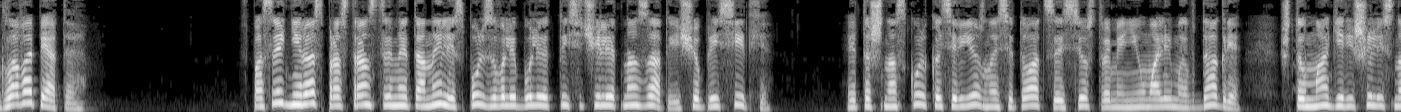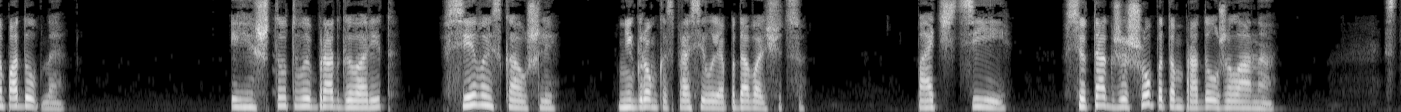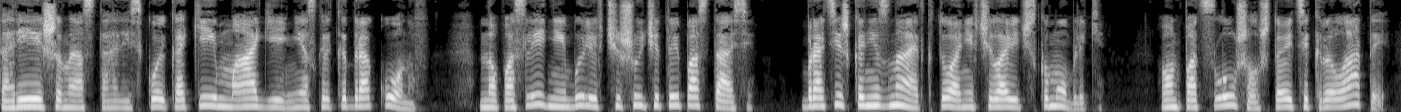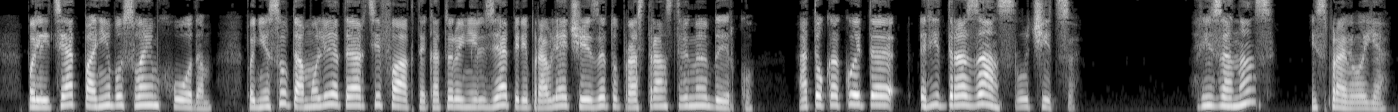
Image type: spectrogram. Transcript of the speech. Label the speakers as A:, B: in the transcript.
A: Глава пятая. В последний раз пространственные тоннели использовали более тысячи лет назад, еще при ситхе. Это ж насколько серьезная ситуация с сестрами неумолимой в Дагре, что маги решились на подобное. «И что твой брат говорит? Все войска ушли?» — негромко спросила я подавальщицу. «Почти», — все так же шепотом продолжила она. Старейшины остались, кое-какие маги, несколько драконов. Но последние были в чешуйчатой ипостаси. Братишка не знает, кто они в человеческом облике. Он подслушал, что эти крылатые полетят по небу своим ходом, понесут амулеты и артефакты, которые нельзя переправлять через эту пространственную дырку. А то какой-то редрозанс случится. «Резонанс?» — исправила я.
